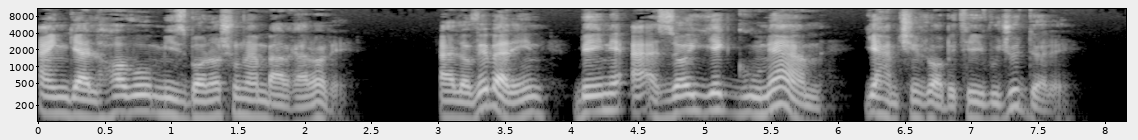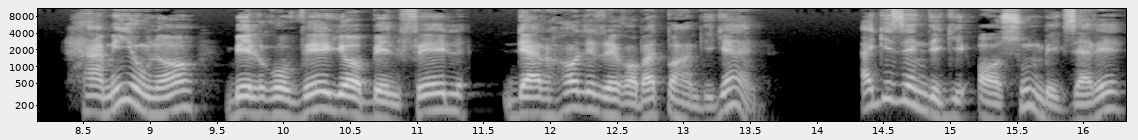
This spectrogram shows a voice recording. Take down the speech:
انگل ها و میزباناشون هم برقراره. علاوه بر این بین اعضای یک گونه هم یه همچین رابطه وجود داره. همه اونا بالقوه یا بالفعل در حال رقابت با همدیگن اگه زندگی آسون بگذره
